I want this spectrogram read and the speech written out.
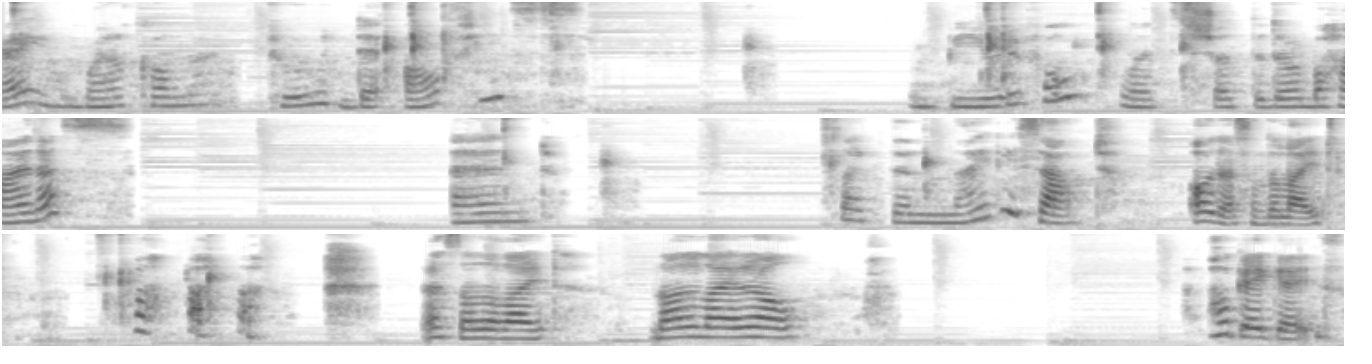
Okay, welcome to the office. Beautiful. Let's shut the door behind us. And it's like the light is out. Oh, that's not the light. that's not the light. Not a light at all. Okay, guys.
